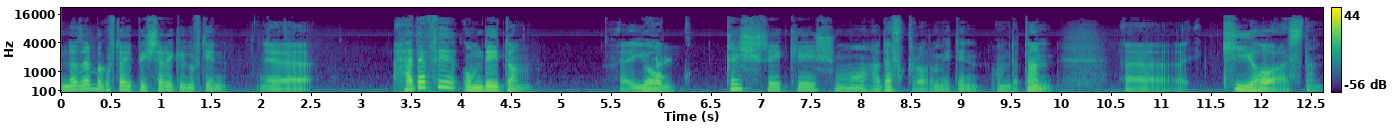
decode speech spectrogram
نظر به گفتای پیشتری که گفتین هدف عمدهتان یا بله. قشری که شما هدف قرار میتین عمدتا کیا هستن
